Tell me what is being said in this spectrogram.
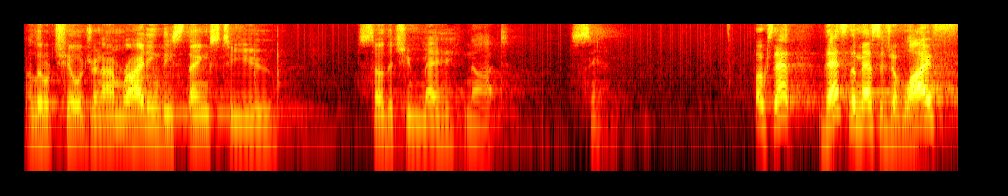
My little children, I'm writing these things to you so that you may not sin. Folks, that, that's the message of life,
